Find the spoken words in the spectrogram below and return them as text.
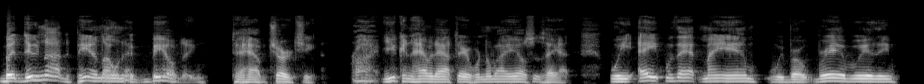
But do not depend on a building to have church in. Right. You can have it out there where nobody else is at. We ate with that man. We broke bread with him.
